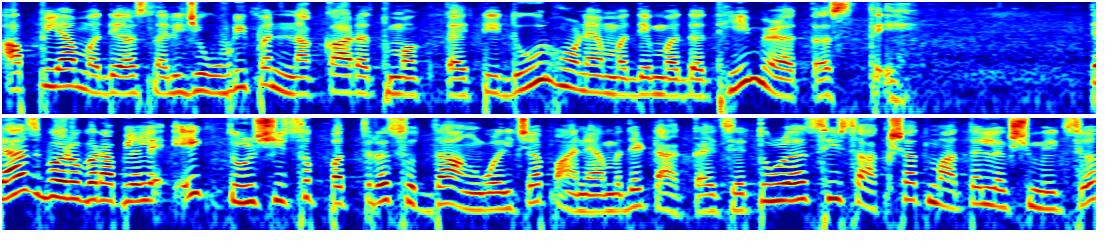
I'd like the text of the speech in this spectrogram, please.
आपल्यामध्ये असणारी जेवढी पण नकारात्मकता आहे ती दूर होण्यामध्ये मदतही मिळत असते. त्याचबरोबर आपल्याला एक तुळशीचं पत्रसुद्धा आंघोळीच्या पाण्यामध्ये टाकायचं आहे तुळस ही साक्षात माता लक्ष्मीचं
